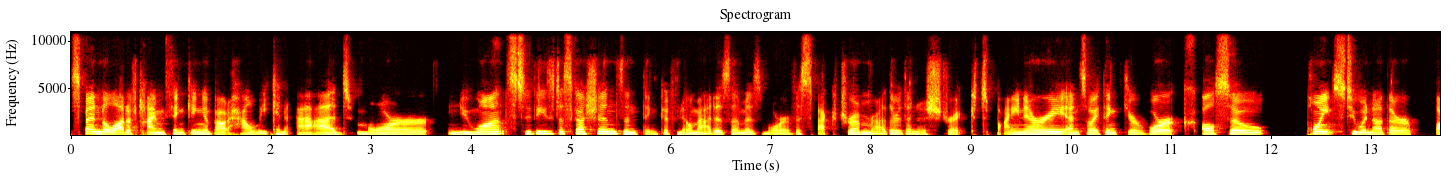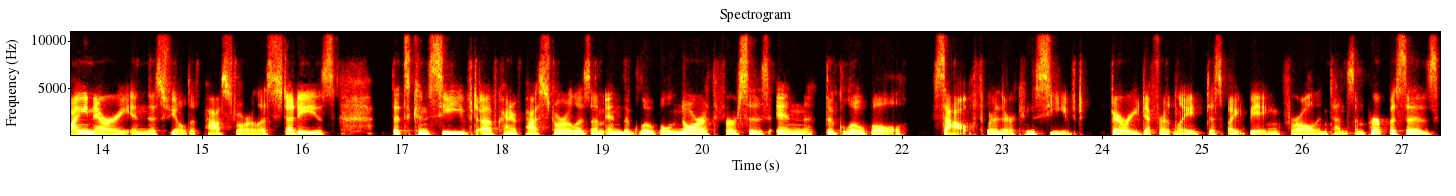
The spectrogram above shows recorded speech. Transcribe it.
spend a lot of time thinking about how we can add more nuance to these discussions and think of nomadism as more of a spectrum rather than a strict binary. And so I think your work also points to another binary in this field of pastoralist studies that's conceived of kind of pastoralism in the global north versus in the global south, where they're conceived very differently, despite being, for all intents and purposes,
